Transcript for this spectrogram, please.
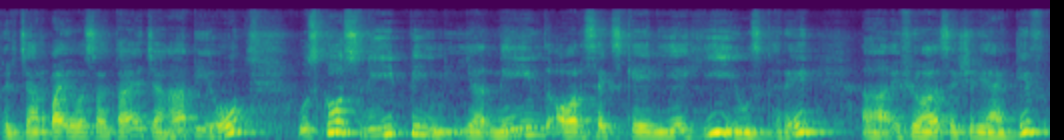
फिर चारपाई हो सकता है, जहाँ भी हो, उसको स्लीपिंग या नींद और सेक्स के लिए ही यूज़ करें। If you are sexually active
